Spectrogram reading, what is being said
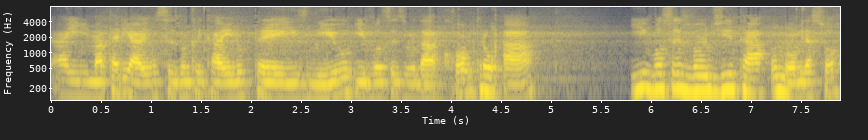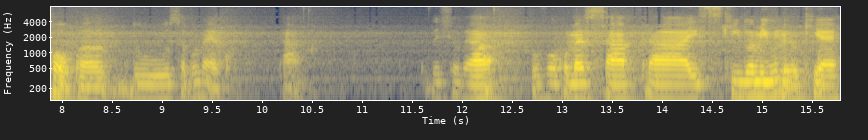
aí em material, vocês vão clicar aí no 3 New e vocês vão dar Ctrl A e vocês vão digitar o nome da sua roupa, do seu boneco, tá? Deixa eu ver, eu vou começar pra skin do amigo meu, que é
